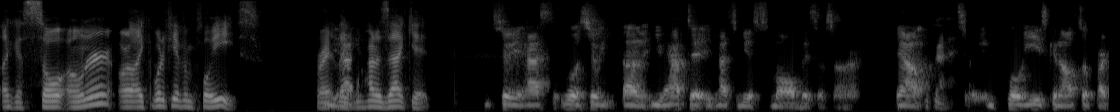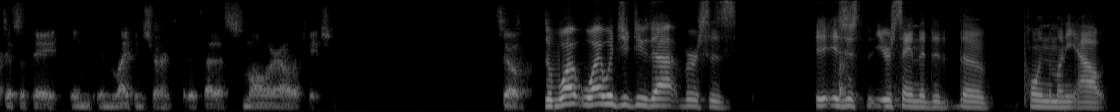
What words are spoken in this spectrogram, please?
like a sole owner, or like what if you have employees, right? Yeah. Like how does that get? So it has to. Well, so um, you have to. It has to be a small business owner. Now, okay. so employees can also participate in, in life insurance, but it's at a smaller allocation. So, so why why would you do that versus? Is just you're saying that the, the pulling the money out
